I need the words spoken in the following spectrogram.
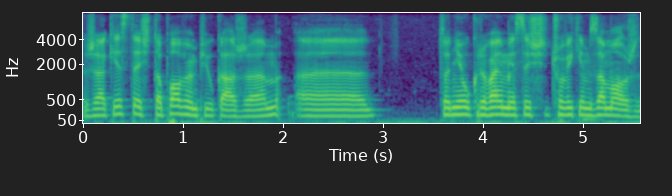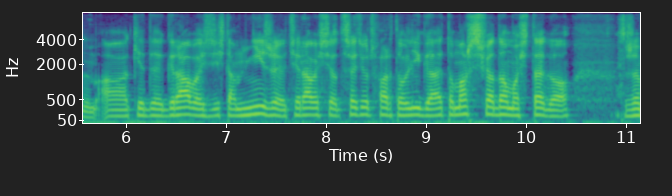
że jak jesteś topowym piłkarzem, e, to nie ukrywajmy, jesteś człowiekiem zamożnym, a kiedy grałeś gdzieś tam niżej, ocierałeś się o trzecią, czwartą ligę, to masz świadomość tego, że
